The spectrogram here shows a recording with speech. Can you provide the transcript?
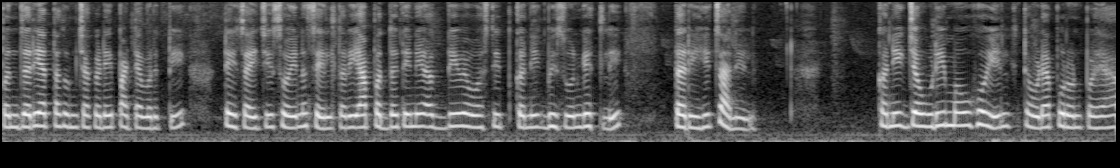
पण जरी आता तुमच्याकडे पाट्यावरती टेचायची सोय नसेल तर या पद्धतीने अगदी व्यवस्थित कणिक भिजवून घेतली तरीही चालेल. कणिक जेवढी मऊ होईल तेवढ्या पुरणपोळ्या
